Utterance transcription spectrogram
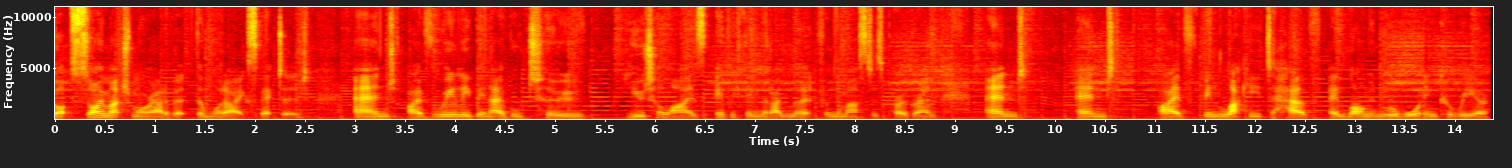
got so much more out of it than what I expected. And I've really been able to utilise everything that I learnt from the Masters program and, and I've been lucky to have a long and rewarding career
